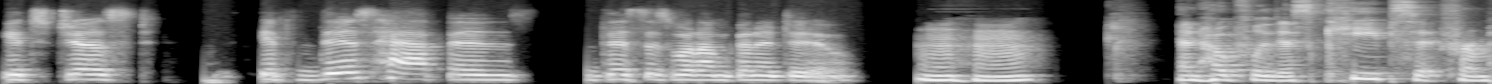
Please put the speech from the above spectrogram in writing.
It's just, if this happens, this is what I'm going to do. Mm-hmm. And hopefully, this keeps it from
